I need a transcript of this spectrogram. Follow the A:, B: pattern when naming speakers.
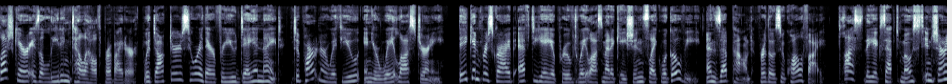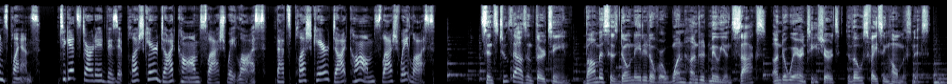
A: PlushCare is a leading telehealth provider with doctors who are there for you day and night to partner with you in your weight loss journey. They can prescribe FDA-approved weight loss medications like Wagovi and Zepbound for those who qualify. Plus, they accept most insurance plans. To get started, visit plushcare.com slash weight loss. That's plushcare.com slash weight loss.
B: Since 2013, Bombas has donated over 100 million socks, underwear, and T-shirts to those facing homelessness.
